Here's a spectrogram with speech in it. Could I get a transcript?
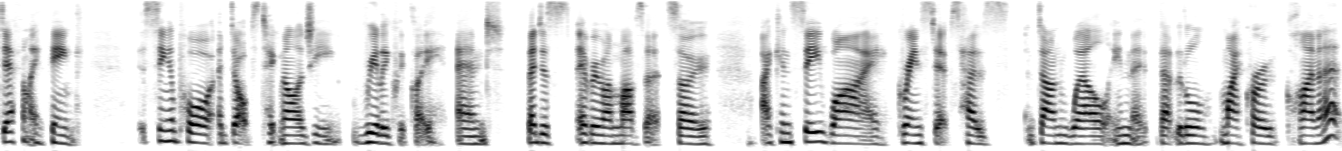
definitely think Singapore adopts technology really quickly and they just, everyone loves it. So I can see why Green Steps has done well in the, that little microclimate.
